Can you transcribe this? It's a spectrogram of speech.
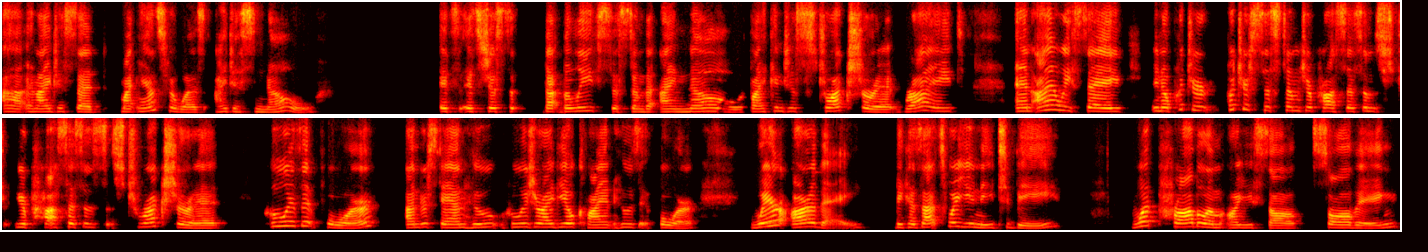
uh, and I just said, my answer was, I just know. It's, it's just that belief system that I know if I can just structure it right, and i always say you know put your put your systems your processes your processes structure it. Who is it for? Understand who who is your ideal client? Who is it for? Where are they? Because that's where you need to be. What problem are you sol- solving?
